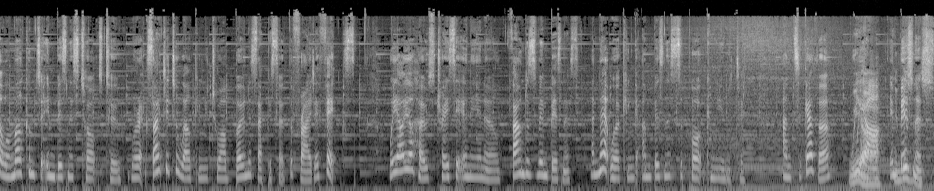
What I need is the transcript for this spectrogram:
Hello and welcome to In Business Talks 2. We're excited to welcome you to our bonus episode, The Friday Fix. We are your hosts, Tracy and Ian Earle, founders of In Business, a networking and business support community. And together, We are In Business.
